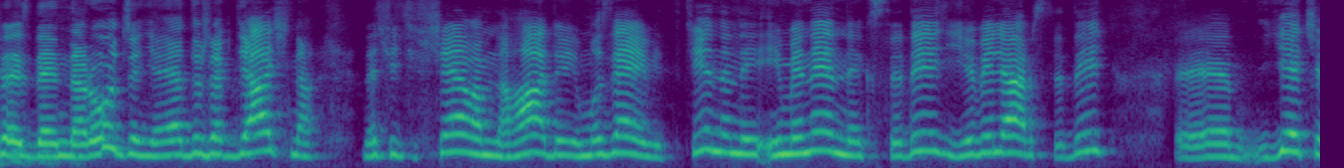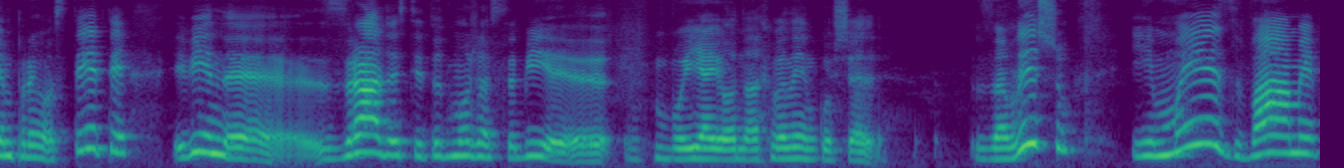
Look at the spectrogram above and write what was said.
весь день народження. Я дуже вдячна. Значить, ще вам нагадую, музей відчинений, іменинник сидить, ювіляр сидить, є чим пригостити. Він е, з радості тут може собі, е, бо я його на хвилинку ще залишу. І ми з вами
